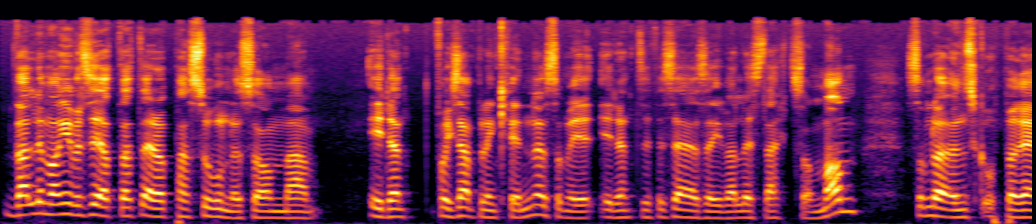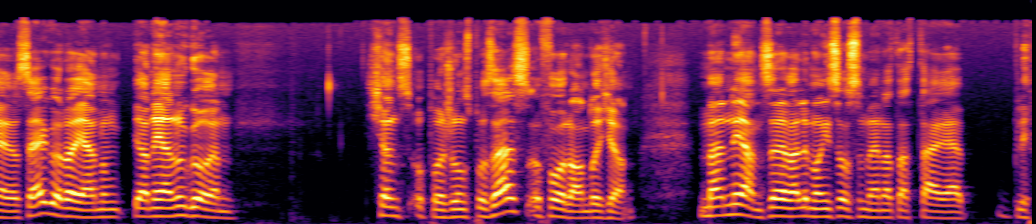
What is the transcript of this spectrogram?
Veldig mange vil si at dette er personer som uh, F.eks. en kvinne som identifiserer seg veldig sterkt som mann, som da ønsker å operere seg, og da gjennom, gjerne gjennomgår en kjønnsoperasjonsprosess og får det andre kjønn. Men igjen så er det veldig mange som mener at dette blir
